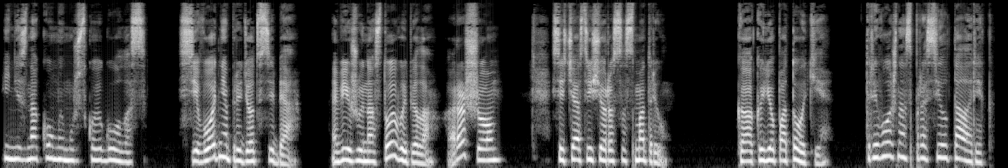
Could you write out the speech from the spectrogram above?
и незнакомый мужской голос. «Сегодня придет в себя. Вижу, и настой выпила. Хорошо. Сейчас еще раз осмотрю. Как ее потоки?» Тревожно спросил Талрик.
